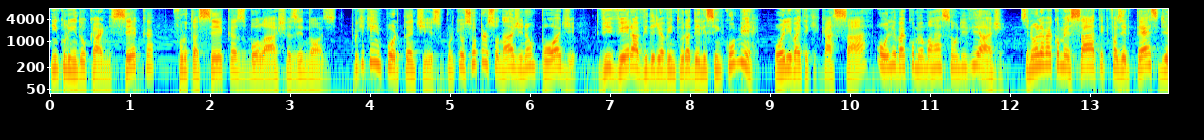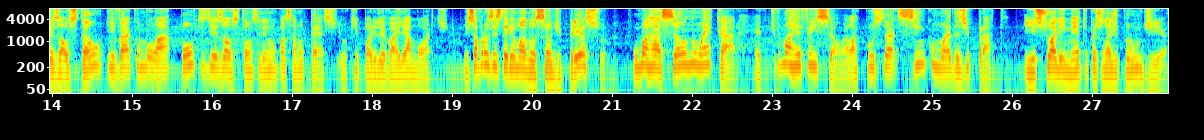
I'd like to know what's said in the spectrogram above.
incluindo carne seca, frutas secas, bolachas e nozes. Por que, que é importante isso? Porque o seu personagem não pode viver a vida de aventura dele sem comer. Ou ele vai ter que caçar, ou ele vai comer uma ração de viagem. Senão ele vai começar a ter que fazer teste de exaustão e vai acumular pontos de exaustão se ele não passar no teste, o que pode levar ele à morte. E só para vocês terem uma noção de preço, uma ração não é cara, é tipo uma refeição, ela custa 5 moedas de prata. E isso alimenta o personagem por um dia.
